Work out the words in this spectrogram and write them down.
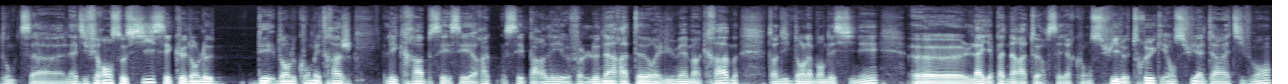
donc ça la différence aussi c'est que dans le dans le court métrage, les crabes, c'est parlé, le narrateur est lui-même un crabe, tandis que dans la bande dessinée, là, il n'y a pas de narrateur. C'est-à-dire qu'on suit le truc et on suit alternativement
